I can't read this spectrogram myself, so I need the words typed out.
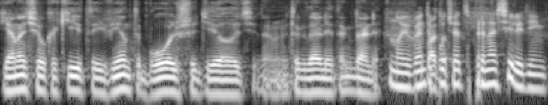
Я начал какие-то ивенты больше делать и, там, и так далее, и так далее. Но ивенты, Потом... получается, приносили деньги.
